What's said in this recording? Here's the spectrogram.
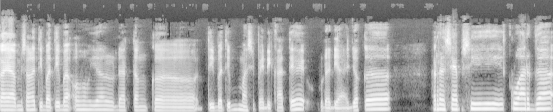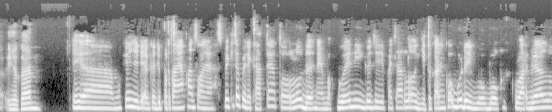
kayak misalnya tiba-tiba oh ya lu datang ke tiba-tiba masih PDKT udah diajak ke resepsi keluarga ya kan Iya, mungkin jadi agak dipertanyakan soalnya. Sebenarnya kita PDKT atau lo udah nembak gue nih, gue jadi pacar lo gitu kan. Kok gue udah dibawa-bawa ke keluarga lo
